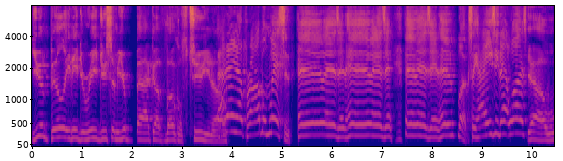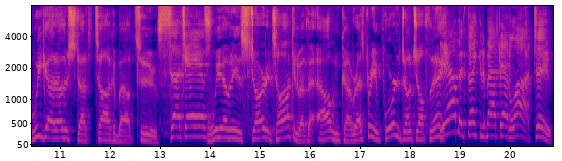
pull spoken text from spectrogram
You and Billy need to redo some of your backup vocals too, you know. That ain't no problem. Listen, who is it? Who is it? Who is it? Who? Look, see how easy that was? Yeah, well, we got other stuff to talk about too. Such as. We haven't even started talking about the album cover. That's pretty important, don't y'all think? Yeah, I've been thinking about that a lot too.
